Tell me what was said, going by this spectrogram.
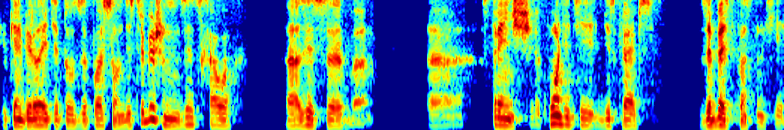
it can be related to the Poisson distribution, and that's how uh, this uh, uh, strange quantity describes the best constant here.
